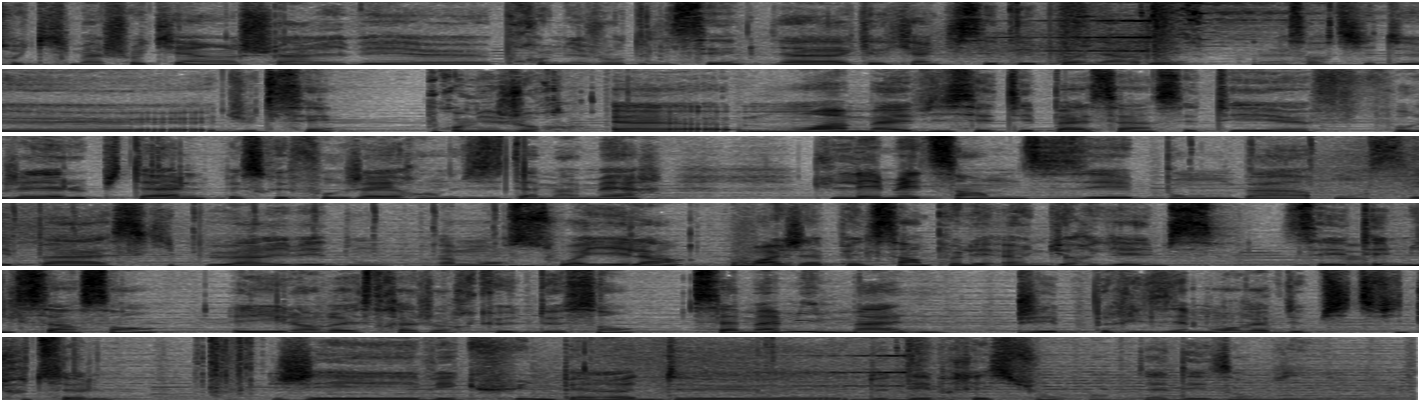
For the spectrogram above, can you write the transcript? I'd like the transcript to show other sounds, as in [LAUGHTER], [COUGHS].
truc qui m'a choqué. Hein. Je suis arrivée euh, premier jour du lycée. Il y a quelqu'un qui s'est fait poignarder à la sortie de, du lycée. Premier jour. Euh, moi, ma vie, c'était pas ça. C'était euh, faut que j'aille à l'hôpital parce qu'il faut que j'aille rendre visite à ma mère. Les médecins me disaient bon bah on sait pas ce qui peut arriver donc vraiment soyez là. Moi j'appelle ça un peu les Hunger Games. C'était 1500 et il en restera genre que 200. Ça m'a mis mal. J'ai brisé mon rêve de petite fille toute seule. J'ai vécu une période de, de dépression. T'as des envies euh,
